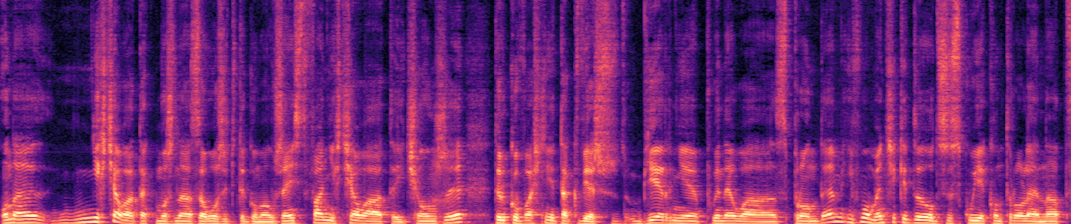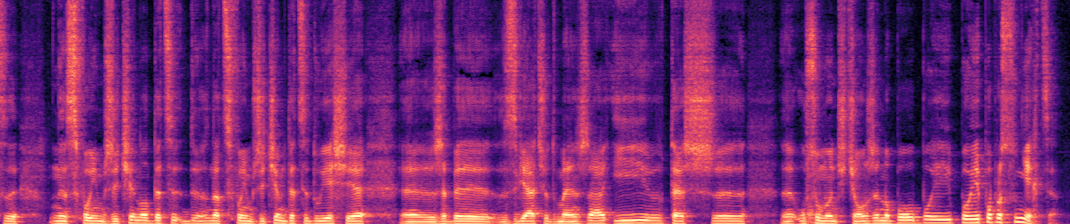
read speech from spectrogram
ona nie chciała, tak można założyć, tego małżeństwa, nie chciała tej ciąży, tylko właśnie tak, wiesz, biernie płynęła z prądem i w momencie, kiedy odzyskuje kontrolę nad e, swoim życiem, no nad swoim życiem decyduje się, e, żeby zwiać od męża i też e, usunąć ciążę, no bo, bo, jej, bo jej po prostu nie chce.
